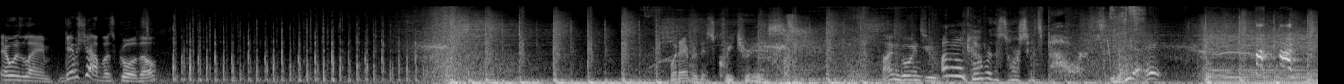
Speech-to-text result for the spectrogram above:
It was lame. Gift shop was cool though. Whatever this creature is, I'm going to uncover the source of its power. Yeah.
